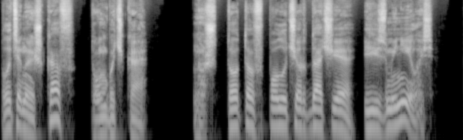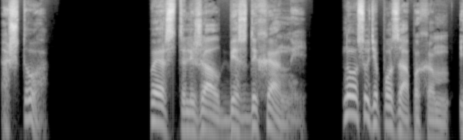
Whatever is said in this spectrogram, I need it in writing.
Платяной шкаф, тумбочка. Но что-то в получердачье и изменилось. А что? Перст лежал бездыханный, но, судя по запахам и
